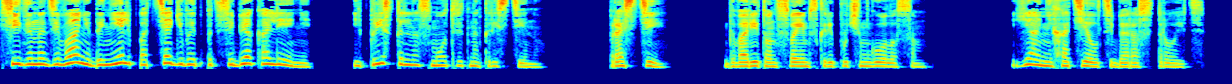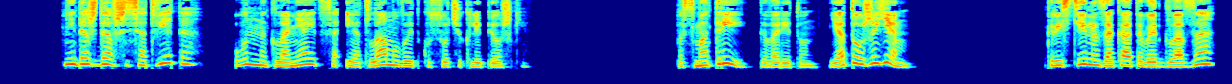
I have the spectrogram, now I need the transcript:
Сидя на диване, Даниэль подтягивает под себя колени и пристально смотрит на Кристину. «Прости», — говорит он своим скрипучим голосом, — «я не хотел тебя расстроить». Не дождавшись ответа, он наклоняется и отламывает кусочек лепешки. «Посмотри», — говорит он, — «я тоже ем». Кристина закатывает глаза,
